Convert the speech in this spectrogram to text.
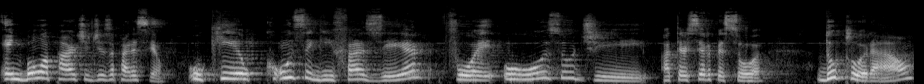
em boa parte desapareceu. O que eu consegui fazer foi o uso de a terceira pessoa do plural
